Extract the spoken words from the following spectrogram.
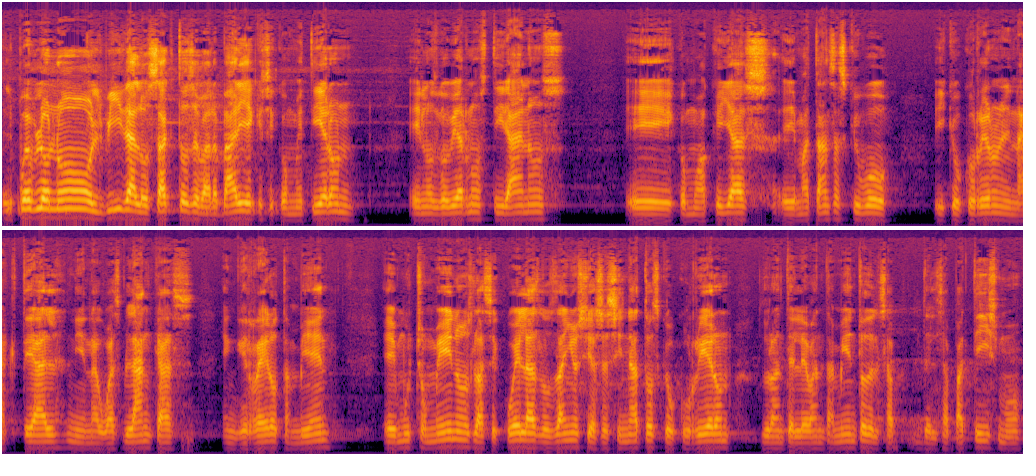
el pueblo no olvida los actos de barbarie que se cometieron en los gobiernos tiranos, eh, como aquellas matanzas que hubo y que ocurrieron en Acteal, ni en Aguas Blancas, en Guerrero también, eh, mucho menos las secuelas, los daños y asesinatos que ocurrieron durante el levantamiento del, del zapatismo.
